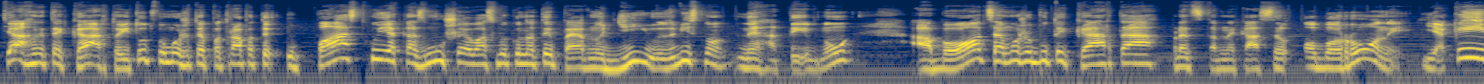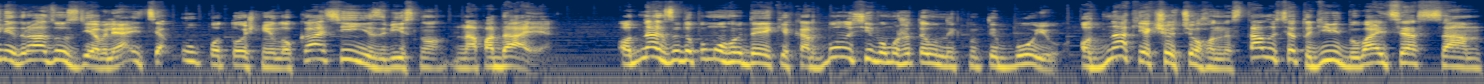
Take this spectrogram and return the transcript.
тягнете карту, і тут ви можете потрапити у пастку, яка змушує вас виконати певну дію, звісно, негативну. Або це може бути карта представника сил оборони, який відразу з'являється у поточній локації і, звісно, нападає. Однак за допомогою деяких карт бонусів ви можете уникнути бою. Однак, якщо цього не сталося, тоді відбувається сам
